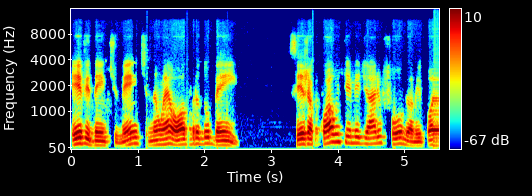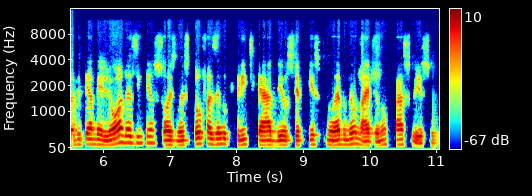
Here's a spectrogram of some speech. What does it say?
evidentemente, não é obra do bem. Seja qual intermediário for, meu amigo, pode ter a melhor das intenções. Não estou fazendo crítica a C, porque isso não é do meu naipe, eu não faço isso.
